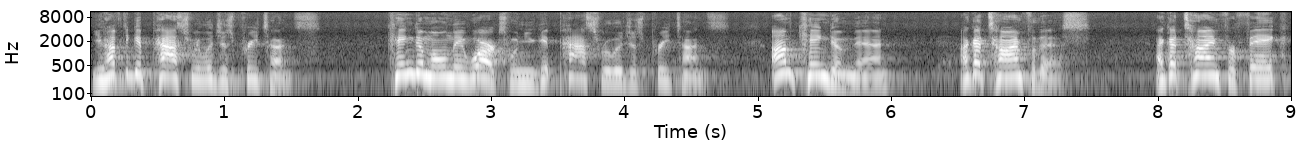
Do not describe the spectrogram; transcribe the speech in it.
You have to get past religious pretense. Kingdom only works when you get past religious pretense. I'm kingdom, man. I got time for this. I got time for fake.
